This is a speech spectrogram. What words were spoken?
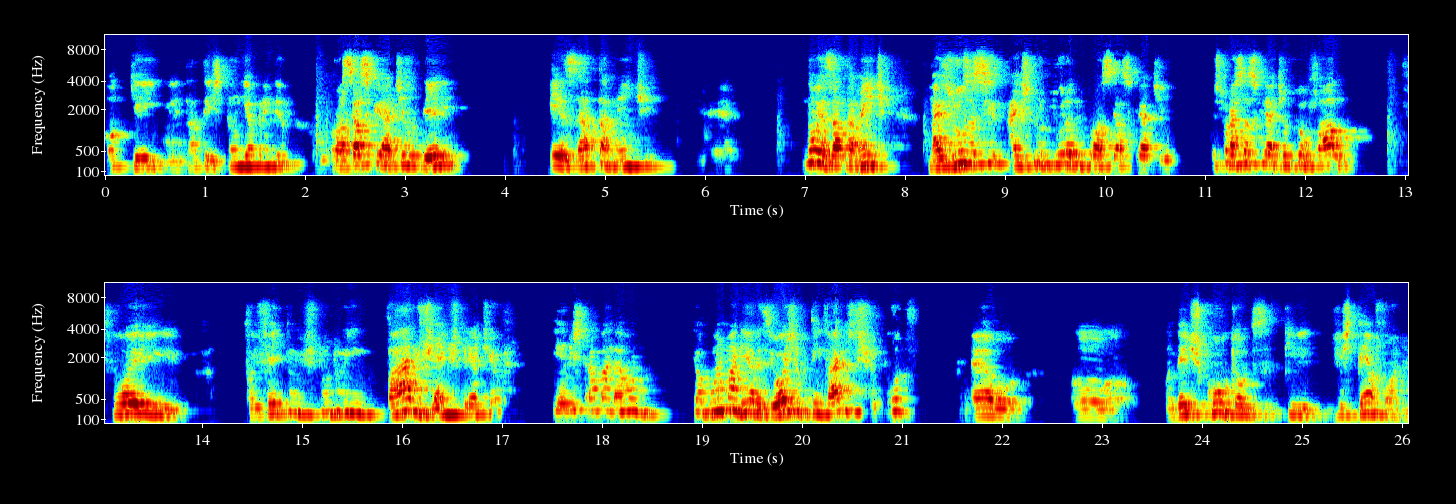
ok, ele está testando e aprendendo. O processo criativo dele, exatamente, é, não exatamente, mas usa-se a estrutura do processo criativo. Esse processo criativo que eu falo foi, foi feito um estudo em vários gênios criativos e eles trabalhavam de algumas maneiras. E hoje tem vários institutos, é, o, o, o Day School, que é o que, de Stanford,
